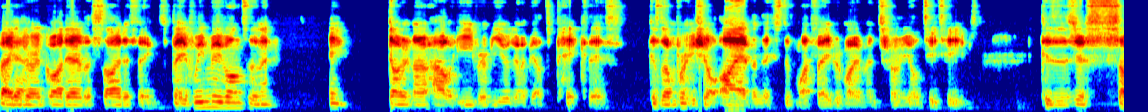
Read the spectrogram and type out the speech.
Wenger and Guardiola's side of things. But if we move on to the next, I don't know how either of you are going to be able to pick this because I'm pretty sure I have a list of my favourite moments from your two teams because there's just so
